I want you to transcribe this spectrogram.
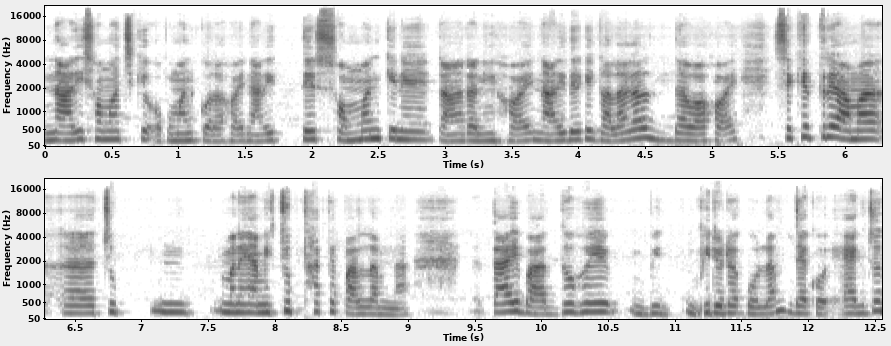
নারী সমাজকে অপমান করা হয় নারীদের সম্মান কিনে টানাটানি হয় নারীদেরকে গালাগাল দেওয়া হয় সেক্ষেত্রে আমার চুপ মানে আমি চুপ থাকতে পারলাম না। তাই বাধ্য হয়ে ভিডিওটা করলাম। দেখো, একজন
